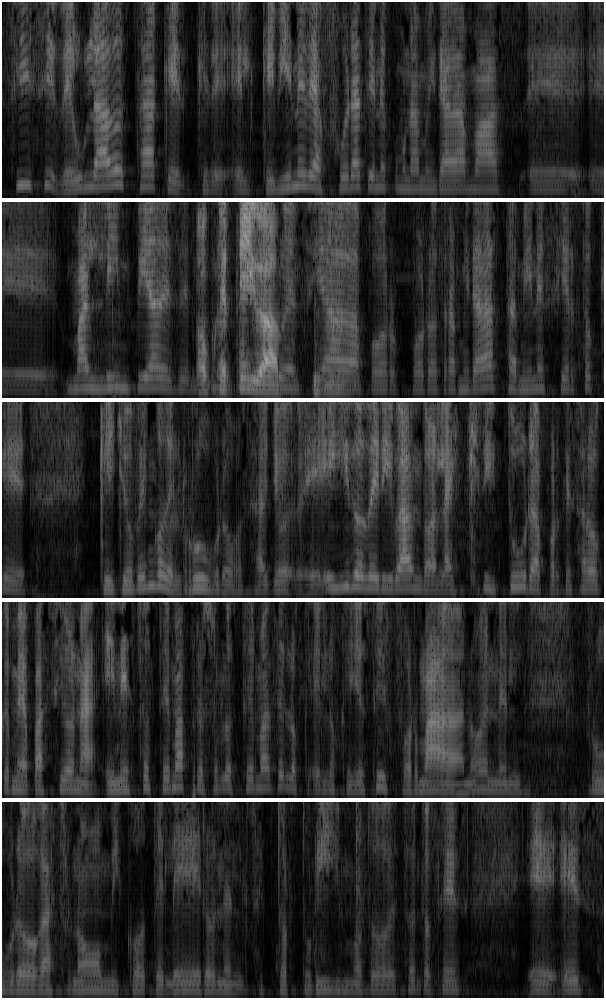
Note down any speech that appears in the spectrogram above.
Sí, sí, de un lado está que, que el que viene de afuera tiene como una mirada más eh, eh, más limpia, desde, no está Objetiva. influenciada por, por otras miradas. También es cierto que, que yo vengo del rubro, o sea, yo he ido derivando a la escritura porque es algo que me apasiona en estos temas, pero son los temas de los, en los que yo estoy formada, ¿no? En el rubro gastronómico, hotelero, en el sector turismo, todo esto. Entonces, eh, es...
